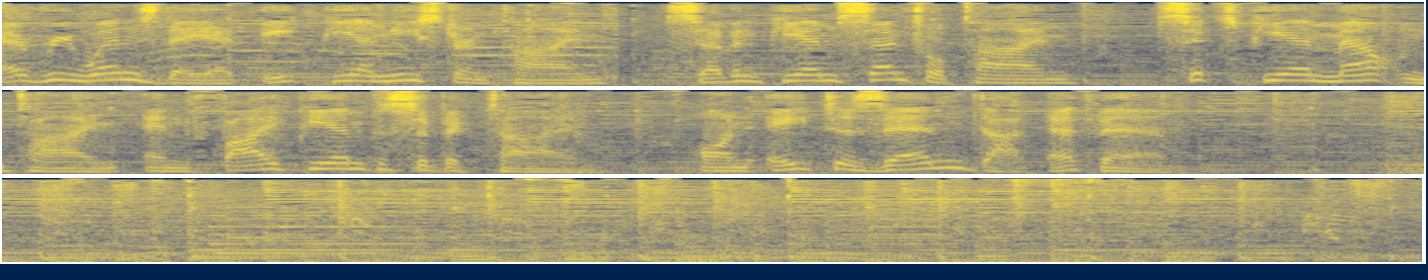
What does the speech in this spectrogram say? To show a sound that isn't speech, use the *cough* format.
every Wednesday at 8 p.m. Eastern Time, 7 p.m. Central Time, 6 p.m. Mountain Time, and 5 p.m. Pacific Time on A to Zen.fm.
